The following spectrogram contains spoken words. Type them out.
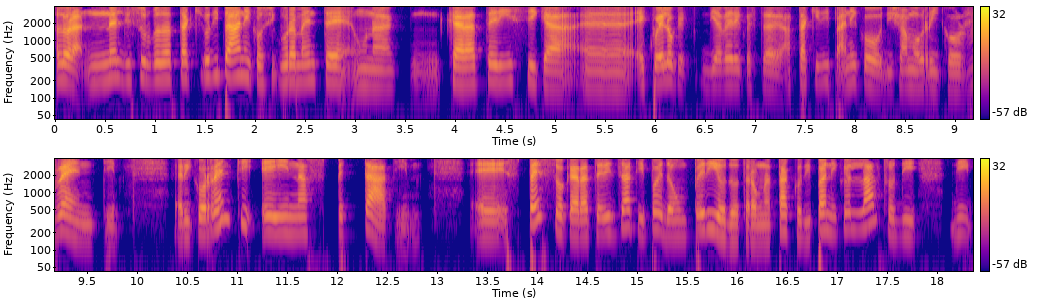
Allora, nel disturbo d'attacco di panico sicuramente una mm, caratteristica eh, è quello che, di avere questi attacchi di panico, diciamo, ricorrenti, ricorrenti e inaspettati, e spesso caratterizzati poi da un periodo tra un attacco di panico e l'altro di, di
